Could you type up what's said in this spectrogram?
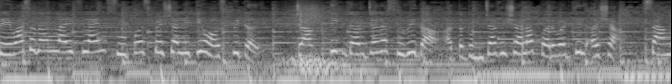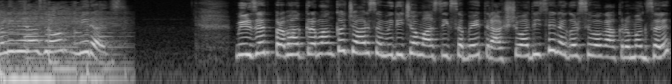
Seva Sadan lifeline super speciality hospital. जागतिक दर्जाच्या सुविधा आता तुमच्या खिशाला परवडतील अशा सांगली मिरज रोड मिरज. मिरजेत प्रभाग क्रमांक चार समितीच्या मासिक सभेत राष्ट्रवादीचे नगरसेवक आक्रमक झालेत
